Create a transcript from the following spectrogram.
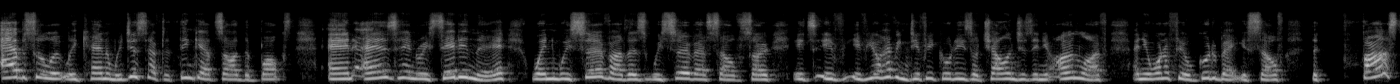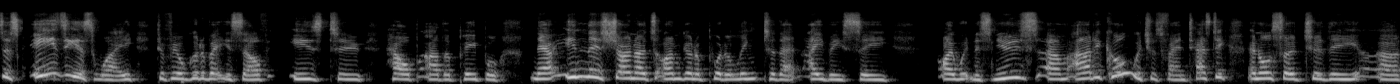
absolutely can. And we just have to think outside the box. And as Henry said in there, when we serve others, we serve ourselves. So it's if, if you're having difficulties or challenges in your own life and you want to feel good about yourself, the fastest, easiest way to feel good about yourself is to help other people. Now, in the show notes, I'm going to put a link to that ABC Eyewitness News um, article, which was fantastic, and also to the, uh,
